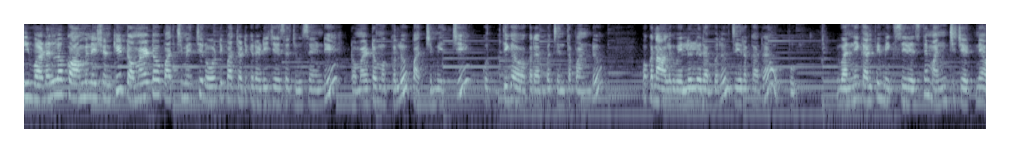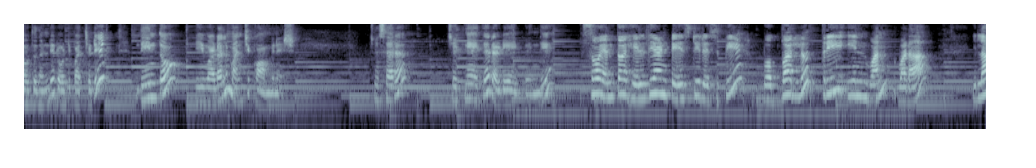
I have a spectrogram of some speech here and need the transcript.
ఈ వడల్లో కాంబినేషన్కి టొమాటో పచ్చిమిర్చి రోటి పచ్చడికి రెడీ చేసే చూసేయండి. టొమాటో ముక్కలు పచ్చిమిర్చి కొద్దిగా ఒక రెబ్బ చింతపండు ఒక నాలుగు వెల్లుల్లి రెబ్బలు జీలకర్ర ఉప్పు. ఇవన్నీ కలిపి మిక్సీ వేస్తే మంచి చట్నీ అవుతుందండి రోటి పచ్చడి. దీంతో ఈ వడలు మంచి కాంబినేషన్. చూసారా? చట్నీ అయితే రెడీ అయిపోయింది. సో ఎంతో హెల్దీ అండ్ టేస్టీ రెసిపీ బొబ్బర్లు త్రీ ఇన్ వన్ వడ. ఇలా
